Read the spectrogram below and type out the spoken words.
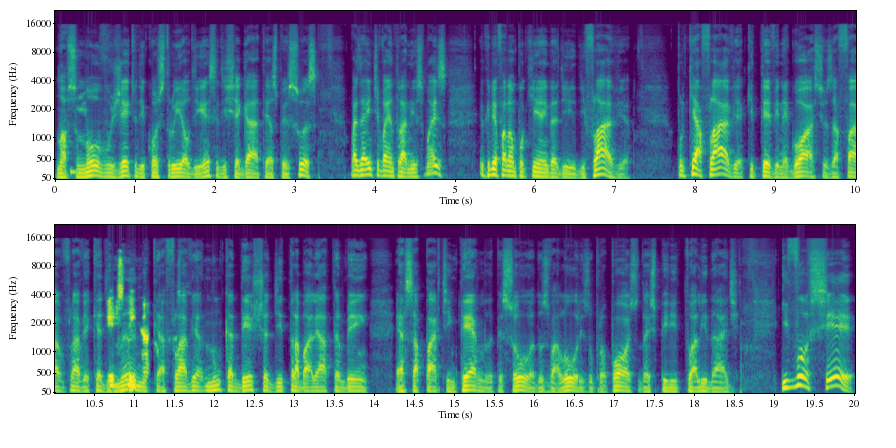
nosso novo jeito de construir audiência, de chegar até as pessoas. Mas a gente vai entrar nisso. Mas eu queria falar um pouquinho ainda de, de Flávia. Porque a Flávia, que teve negócios, a Flávia que é dinâmica, a Flávia nunca deixa de trabalhar também essa parte interna da pessoa, dos valores, do propósito, da espiritualidade. E você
